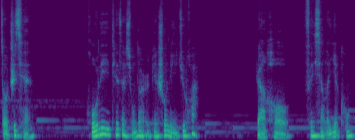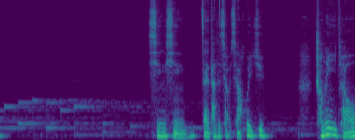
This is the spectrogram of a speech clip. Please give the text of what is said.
走之前，狐狸贴在熊的耳边说了一句话，然后飞向了夜空。星星在他的脚下汇聚。成了一条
